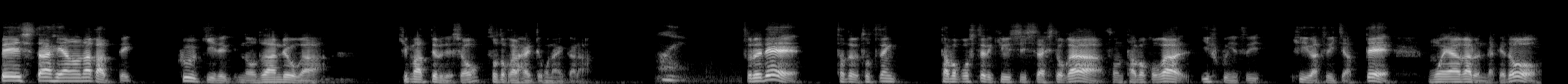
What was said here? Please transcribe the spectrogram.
閉した部屋の中って空気の残量が決まってるでしょ？外から入ってこないから。はい。それで、例えば突然タバコ捨てで休止した人が、そのタバコが衣服につい、火がついちゃって燃え上がるんだけど、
